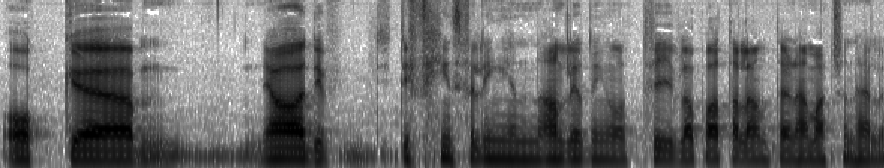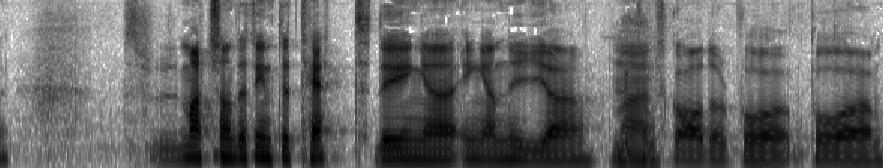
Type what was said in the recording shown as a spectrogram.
Och eh, ja, det, det, finns väl ingen anledning att tvivla på Atalanta i den här matchen heller. Matchandet är inte tätt, det är inga, inga nya liksom, skador på, på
